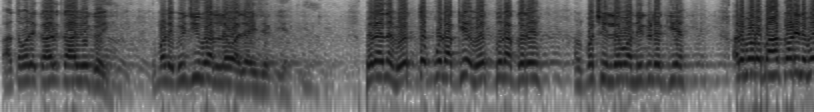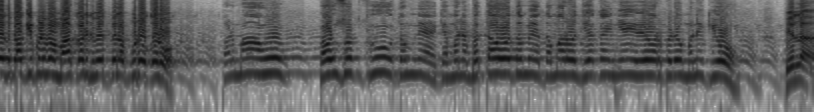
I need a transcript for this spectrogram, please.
આ તમારી કાળકા આવી ગઈ. તમારી બીજી વાર લેવા જાય છે કે પેલા એને વેદ તો પૂરા કહે વેદ પૂરા કરે અને પછી લેવા નીકળે કે અરે મારો બા વેદ બાકી પડી મા કાઢીને વેદ પેલા પૂરો કરો. પણ માં હું કહું છું કહું તમને કે મને બતાવો તમે તમારો જે કઈ ન્યાય વ્યવહાર પડ્યો મને કયો પેલા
